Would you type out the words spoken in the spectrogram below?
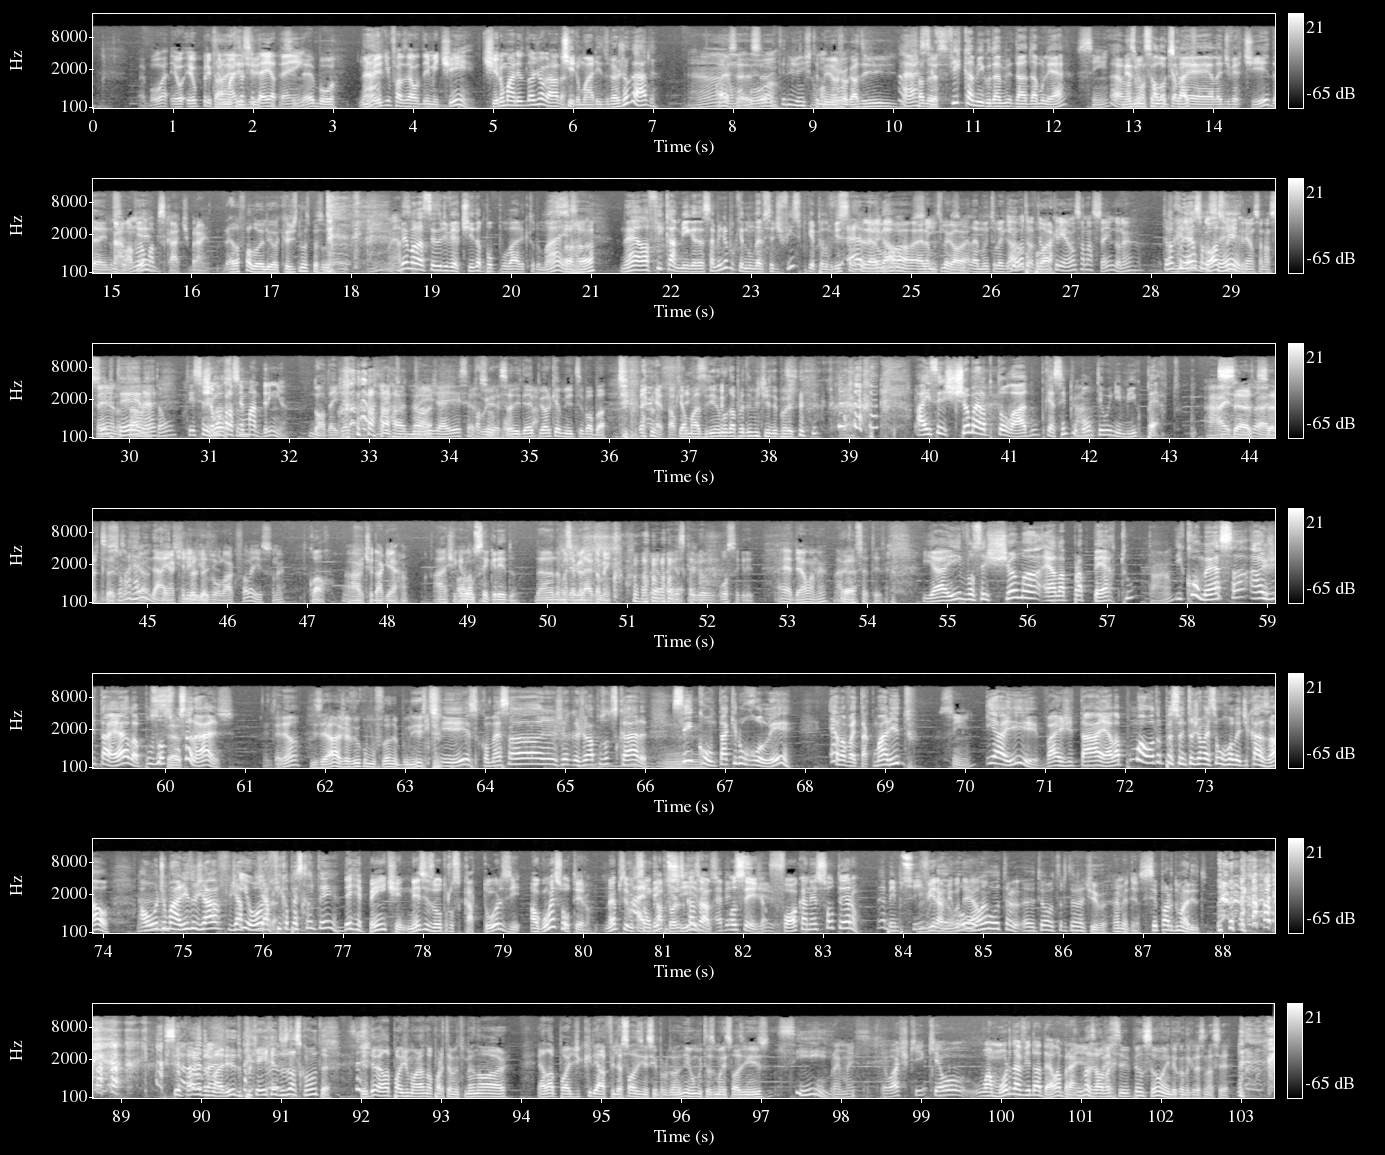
É boa? Eu, eu prefiro Tá, mais essa entendi. ideia até, Essa hein? ideia é boa. Em Né? vez de fazer ela demitir, tira o marido da jogada. Tira o marido da jogada. Ah, Ah, é essa, uma essa boa. é inteligente É também, é uma uma boa. jogada de É, você xadrez. fica amigo da, da, da mulher. Sim. Ela Mesmo mesmo sendo falou uma que ela é, ela é divertida e não, Não, sei ela o não é quê. uma biscate, Brian. Ela falou ali, eu acredito nas pessoas. Não é Mesmo assim. ela sendo divertida, popular e tudo mais, Aham. né? Ela fica amiga dessa menina, porque não deve ser difícil, porque pelo visto ela, Ela é é, legal. uma- ela é Sim, muito legal. é. Ela é muito E legal. outra, tem popular. uma criança nascendo, né? Tem uma As criança gostam nascendo. de criança nascendo e tem, né? Então, Tem chama pra ser madrinha. Não, daí já Ah, não, Daí já aí você é passou ruim. Essa ponto. ideia é pior que a minha de ser babá. É, Porque a madrinha não dá pra demitir depois. Aí você chama ela pro teu lado, porque é sempre bom ter um inimigo perto. Ah, isso Certo, é verdade. certo, certo. Isso é uma realidade. Tem aquele Verdade. livro lá que fala isso, né? Qual? A Arte da Guerra. Ah, achei que era O Segredo, da Ana Maria Braga. também. A Ana Maria Braga escreveu O Segredo. É dela, né? Ah, É. com certeza. E aí você chama ela pra perto Tá. e começa a agitar ela pros outros Certo. funcionários. Entendeu? Dizer, ah, já viu como o fulano é bonito? Isso, começa a jogar, jogar pros outros caras. Sem contar que no rolê, ela vai estar com o marido. Sim. E aí vai agitar ela pra uma outra pessoa. Então já vai ser um rolê de casal, aonde o marido já, já, outra? já fica pra escanteio. De repente, nesses outros 14, algum é solteiro. Não é possível que Ah, é são bem 14 possível, casados. é Ou seja, possível. foca nesse solteiro. É bem possível. Vira amigo Ou- dela. ou outra, eu tenho outra alternativa. Ai, meu Deus. Separa do marido. Separa do marido, porque aí reduz as contas. Entendeu? Ela pode morar num apartamento menor. Ela pode criar a filha sozinha sem problema nenhum. Muitas mães fazem isso. Sim. Brian, mas eu acho que, que é o, o amor da vida dela, Brian. Mas ela vai receber pensão ainda quando a criança nascer.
